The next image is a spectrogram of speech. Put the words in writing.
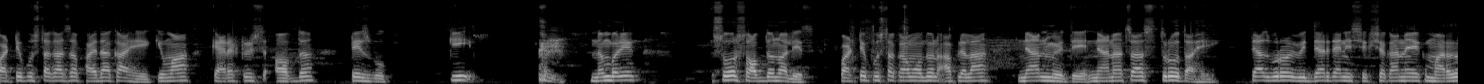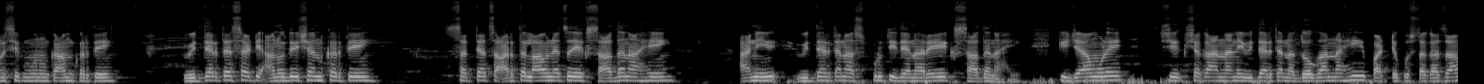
पाठ्यपुस्तकाचा फायदा काय आहे किंवा कॅरेक्टर्स ऑफ द टेक्स्टबुक की नंबर एक सोर्स ऑफ द नॉलेज पाठ्यपुस्तकामधून आपल्याला ज्ञान मिळते. ज्ञानाचा स्रोत आहे. त्याचबरोबर विद्यार्थी आणि शिक्षकांना एक मार्गदर्शक म्हणून काम करते. विद्यार्थ्यांसाठी अनुदेशन करते. सत्याचा अर्थ लावण्याचं एक साधन आहे. आणि विद्यार्थ्यांना स्फूर्ती देणारे एक साधन आहे की ज्यामुळे शिक्षकांना आणि विद्यार्थ्यांना दोघांनाही पाठ्यपुस्तकाचा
